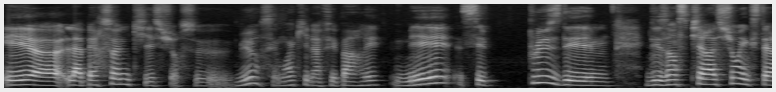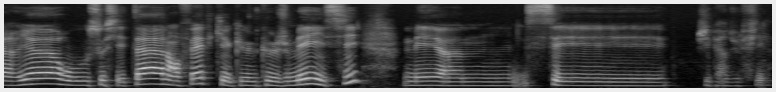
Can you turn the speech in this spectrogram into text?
Et euh, la personne qui est sur ce mur, c'est moi qui l'a fait parler, mais c'est plus des, des inspirations extérieures ou sociétales en fait que, que, que je mets ici, mais euh, c'est j'ai perdu le fil.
